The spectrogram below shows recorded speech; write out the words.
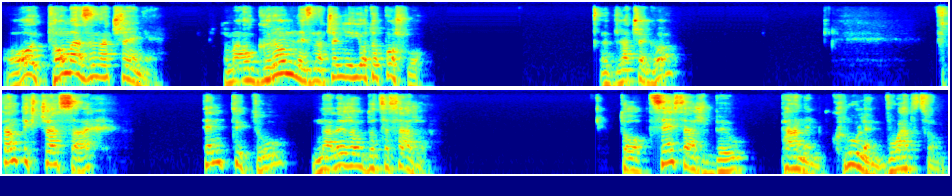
o, to ma znaczenie. To ma ogromne znaczenie i o to poszło. Dlaczego? W tamtych czasach ten tytuł należał do cesarza. To cesarz był panem, królem, władcą.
